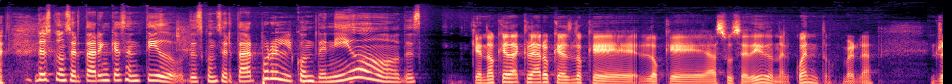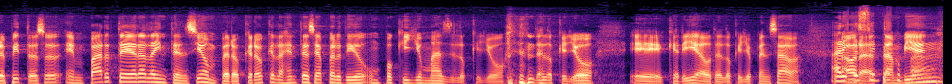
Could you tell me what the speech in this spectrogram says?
¿Desconcertar en qué sentido? ¿Desconcertar por el contenido? Des- que no queda claro qué es lo que, lo que ha sucedido en el cuento, ¿verdad? Repito, eso en parte era la intención, pero creo que la gente se ha perdido un poquillo más de lo que yo, de lo que yo eh, quería o de lo que yo pensaba. Ahora también,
